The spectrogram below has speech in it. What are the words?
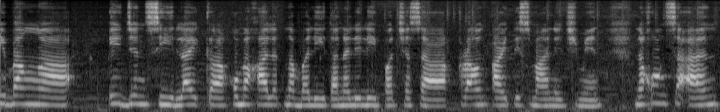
ibang uh, agency like uh, kumakalat na balita na lilipat siya sa Crown Artist Management na kung saan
